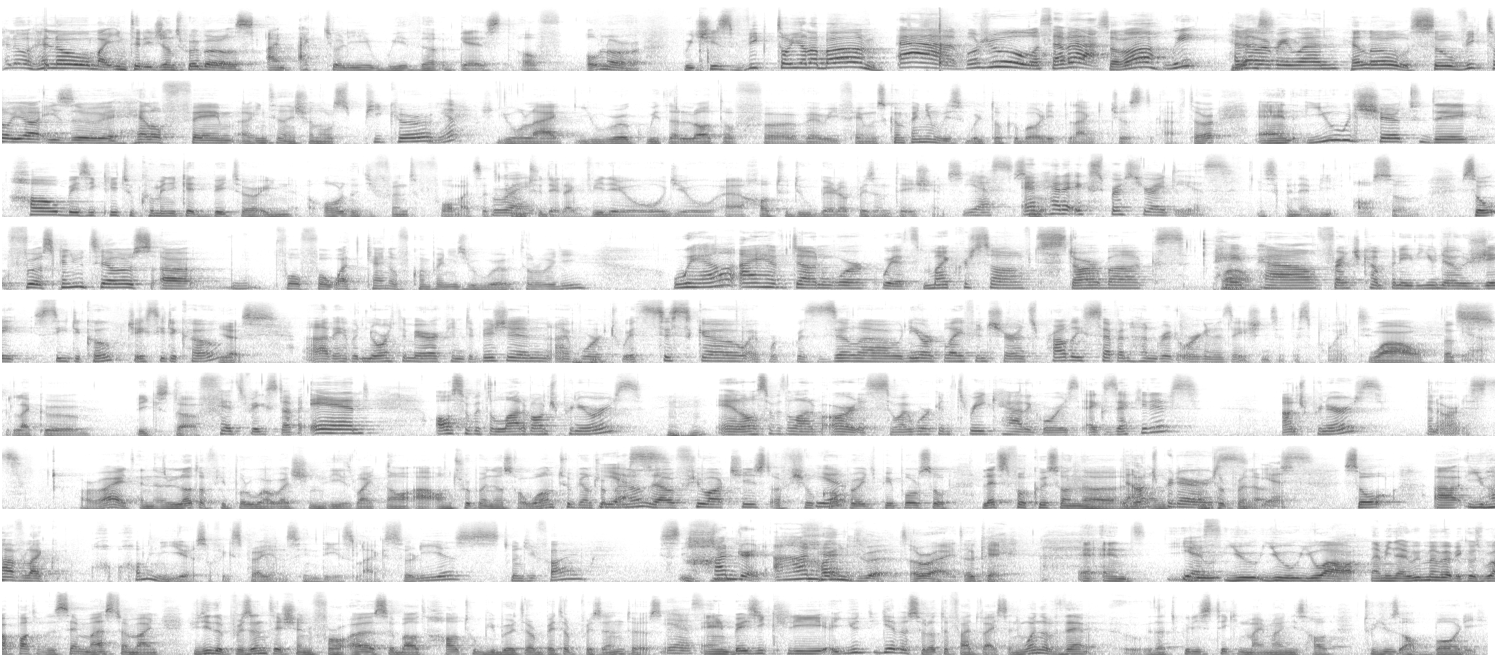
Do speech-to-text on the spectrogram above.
Hello, hello, my intelligent rebels. I'm actually with a guest of honor, which is Victoria Labalme. Ah, bonjour, ça va? Ça va? Oui. Hello, Yes. everyone. Hello. So Victoria is a Hall of Fame uh, international speaker. Yep. You're like you work with a lot of uh, very famous companies. We'll talk about it like just after. And you will share today how basically to communicate better in all the different formats that come today, like video, audio, uh, how to do better presentations. Yes, So- and how to express your ideas. It's gonna be awesome. So first, can you tell us uh, for for what kind of companies you worked already? Well, I have done work with Microsoft, Starbucks, Wow. PayPal, French company that you know, JCDecaux. JC Deco. Yes. Uh, they have a North American division. I've worked with Cisco. I've worked with Zillow, New York Life Insurance. Probably 700 organizations at this point. Wow, that's like a big stuff. It's big stuff. And also with a lot of entrepreneurs and also with a lot of artists. So I work in three categories executives, entrepreneurs, and artists. All right, and a lot of people who are watching these right now are entrepreneurs or want to be entrepreneurs. Yes. There are a few artists, a few Yeah. corporate people. So let's focus on uh, The on- entrepreneurs, entrepreneurs. yes. So uh, you have like h- how many years of experience in these? Like 30 years, 25? Hundred, hundred. Hundred. All right. Okay. A- And Yes. you, you, you, you are. I mean, I remember because we are part of the same mastermind. You did a presentation for us about how to be better, better presenters. Yes. And basically, you gave us a lot of advice. And one of them uh, that really stick in my mind is how to use our body.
